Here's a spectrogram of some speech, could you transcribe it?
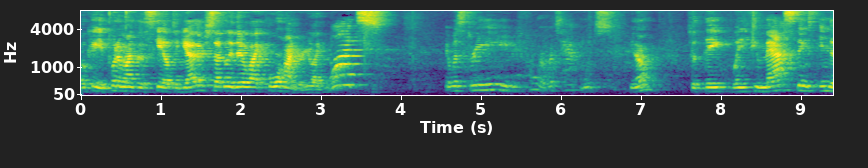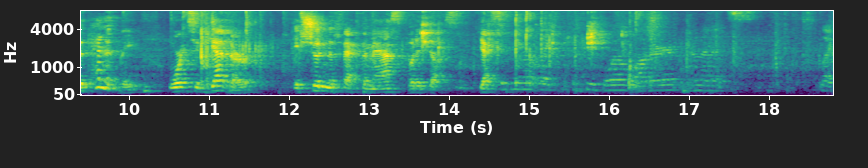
Okay, you put them onto the scale together, suddenly they're like 400. You're like, what? It was 380 before, what's happened? What's, you know? So they, when if you mass things independently or together, it shouldn't affect the mass, but it does. Yes? Isn't it like if you boil water and then it's like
